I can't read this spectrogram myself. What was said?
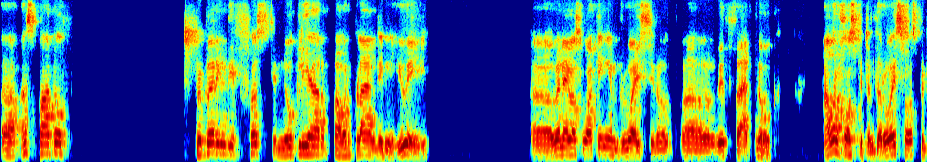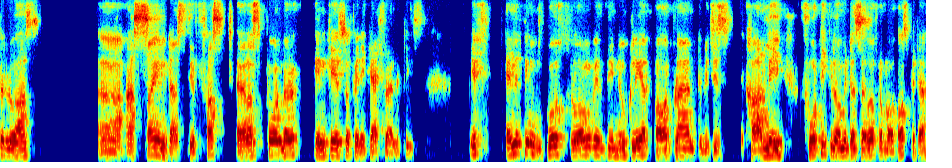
uh, as part of preparing the first nuclear power plant in UAE. Uh, when I was working in Ruwais, you know, with ADNOC, our hospital, the Ruwais Hospital, was uh, assigned as the first responder in case of any casualties. If anything goes wrong with the nuclear power plant, which is hardly 40 kilometers away from our hospital,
